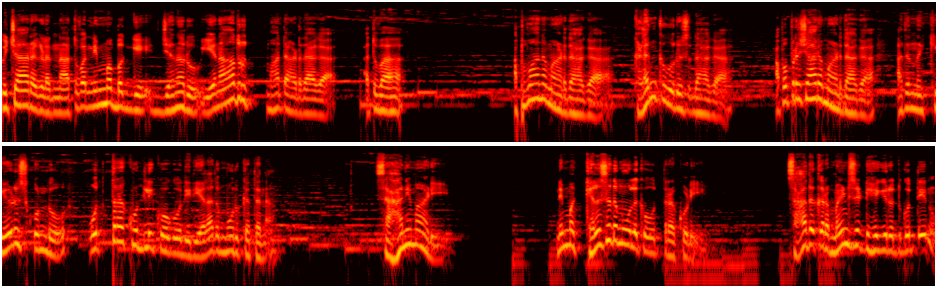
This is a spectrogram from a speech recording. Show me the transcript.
ವಿಚಾರಗಳನ್ನು ಅಥವಾ ನಿಮ್ಮ ಬಗ್ಗೆ ಜನರು ಏನಾದರೂ ಮಾತಾಡಿದಾಗ ಅಥವಾ ಅಪಮಾನ ಮಾಡಿದಾಗ, ಕಳಂಕ ಒರೆಸಿದಾಗ ಅಪಪ್ರಚಾರ ಮಾಡಿದಾಗ ಅದನ್ನು ಕೇಳಿಸ್ಕೊಂಡು ಉತ್ತರ ಕೊಡ್ಲಿಕ್ಕೆ ಹೋಗೋದಿದೆಯಲ್ಲ ಅದು ಮೂರ್ಖತನ. ಸಹನೆ ಮಾಡಿ. ನಿಮ್ಮ ಕೆಲಸದ ಮೂಲಕ ಉತ್ತರ ಕೊಡಿ. ಸಾಧಕರ ಮೈಂಡ್ ಸೆಟ್ ಹೇಗಿರೋದು ಗೊತ್ತೇನು?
